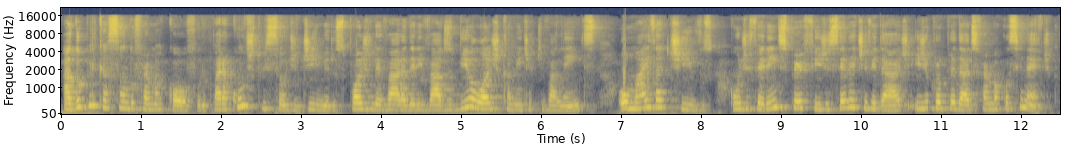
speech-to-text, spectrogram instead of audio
A duplicação do farmacóforo para a constituição de dímeros pode levar a derivados biologicamente equivalentes ou mais ativos, com diferentes perfis de seletividade e de propriedades farmacocinéticas.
